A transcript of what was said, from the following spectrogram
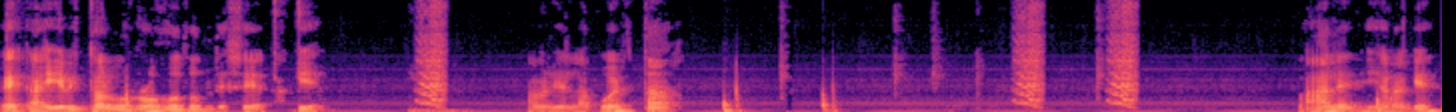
Eh, ahí he visto algo rojo donde sea. Aquí. Abrir la puerta. Vale, ¿y ahora qué?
